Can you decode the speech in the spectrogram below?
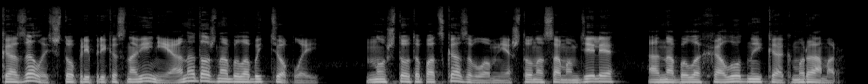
Казалось, что при прикосновении она должна была быть теплой, но что-то подсказывало мне, что на самом деле она была холодной, как мрамор.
